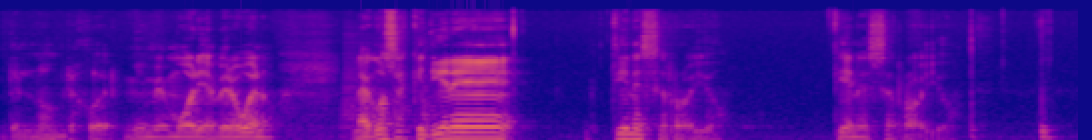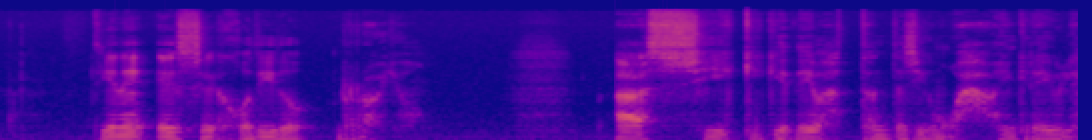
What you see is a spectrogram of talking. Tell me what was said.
del nombre, joder, mi memoria, pero bueno, la cosa es que tiene, tiene ese rollo, tiene ese rollo, tiene ese jodido rollo. Así que quedé bastante así como, wow, increíble.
